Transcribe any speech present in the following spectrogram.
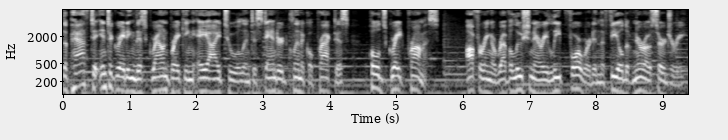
The path to integrating this groundbreaking AI tool into standard clinical practice holds great promise, offering a revolutionary leap forward in the field of neurosurgery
